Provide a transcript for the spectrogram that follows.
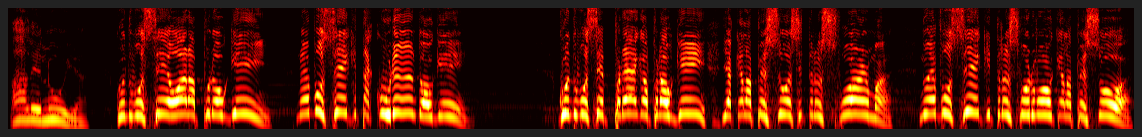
Aleluia. Quando você ora por alguém, não é você que está curando alguém. Quando você prega para alguém e aquela pessoa se transforma, não é você que transformou aquela pessoa,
